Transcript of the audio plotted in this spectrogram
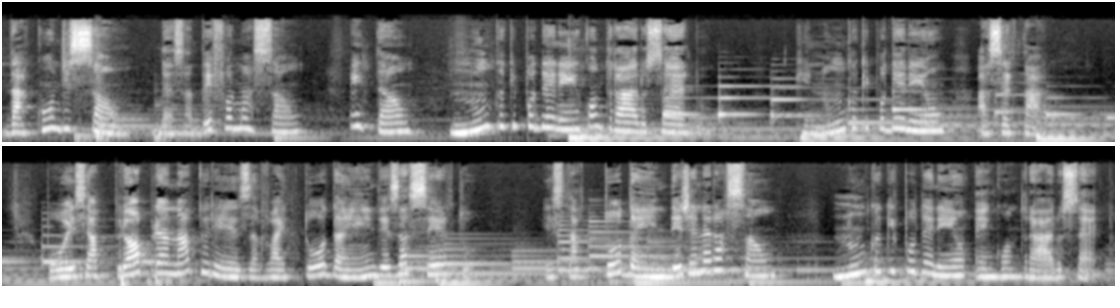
da condição dessa deformação, então nunca que poderiam encontrar o certo, que nunca que poderiam acertar. Pois a própria natureza vai toda em desacerto, está toda em degeneração, nunca que poderiam encontrar o certo.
